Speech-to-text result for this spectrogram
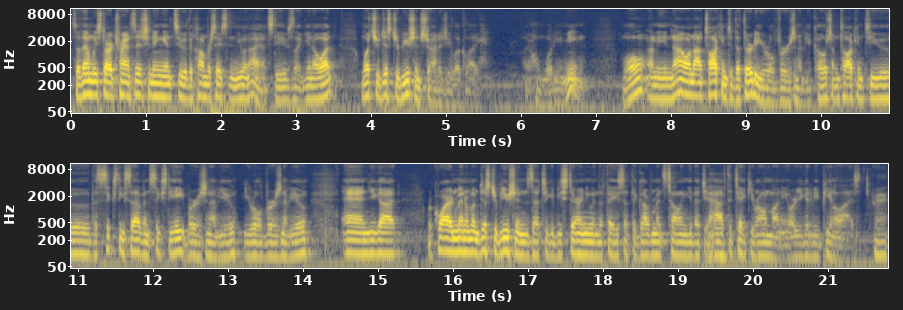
so then we start transitioning into the conversation that you and I had, Steve. It's like, you know what? What's your distribution strategy look like? like what do you mean? Well, I mean, now I'm not talking to the 30 year old version of you, coach. I'm talking to the 67, 68 version of you, year old version of you. And you got required minimum distributions that you could be staring you in the face that the government's telling you that you have to take your own money or you're going to be penalized. Right.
